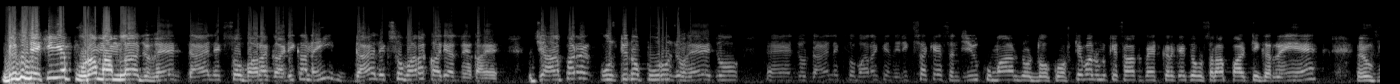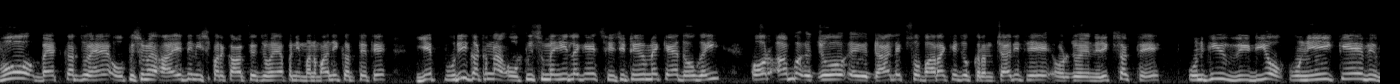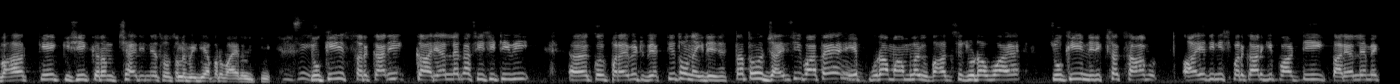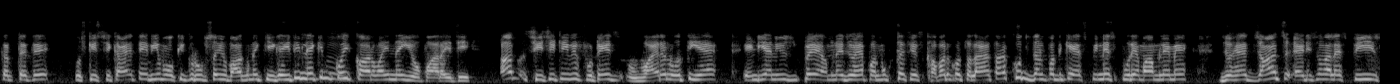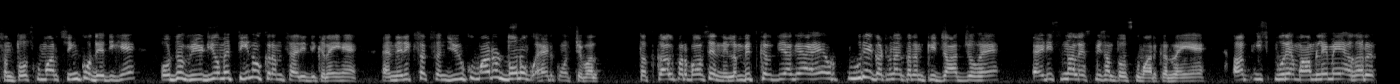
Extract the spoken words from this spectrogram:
बिल्कुल देखिए, ये पूरा मामला जो है डायल 112 गाड़ी का नहीं डायल 112 कार्यालय का है, जहाँ पर कुछ दिनों पूर्व जो है, जो जो डायल 112 के निरीक्षक है, संजीव कुमार, जो दो कांस्टेबल उनके साथ बैठ करके जो शराब पार्टी कर रहे हैं, वो बैठकर जो है ऑफ़िस में आए दिन इस प्रकार से जो है, अपनी मनमानी करते थे। ये पूरी घटना ऑफ़िस में ही लगे सीसीटीवी में कैद हो गई, और अब जो डायल 112 के जो कर्मचारी थे, और जो निरीक्षक थे उनकी वीडियो उन्हीं के विभाग के किसी कर्मचारी ने सोशल मीडिया पर वायरल की। क्योंकि सरकारी कार्यालय का सीसीटीवी कोई प्राइवेट व्यक्ति तो नहीं दे सकता तो ज़ाहिर सी बात है ये पूरा मामला विभाग से जुड़ा हुआ है। क्योंकि निरीक्षक साहब आए दिन इस प्रकार की पार्टी कार्यालय में करते थे उसकी शिकायतें भी मौखिक रूप से विभाग में की गई थी लेकिन कोई कार्रवाई नहीं हो पा रही थी। अब सीसीटीवी फुटेज वायरल होती है। इंडिया न्यूज़ पे हमने जो है प्रमुखता से इस खबर को चलाया था। खुद जनपद के एसपी ने इस पूरे मामले में जो है जाँच एडिशनल एसपी संतोष कुमार सिंह को दे दी है और जो वीडियो में तीनों कर्मचारी दिख रहे हैं, निरीक्षक संजीव कुमार और दोनों हेड कांस्टेबल, तत्काल प्रभाव से निलंबित कर दिया गया है और पूरे घटनाक्रम की जाँच जो है एडिशनल एसपी संतोष कुमार कर रहे हैं। अब इस पूरे मामले में अगर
